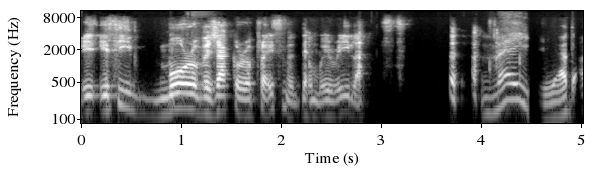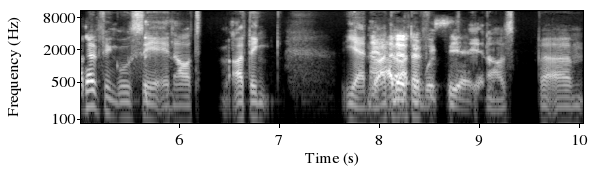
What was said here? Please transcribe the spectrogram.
Is he more of a Xhaka replacement than we realized? Maybe I, I, don't think we'll see it in our. I think yeah, no, yeah, I, don't, I don't think we'll see it in ours. But um,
